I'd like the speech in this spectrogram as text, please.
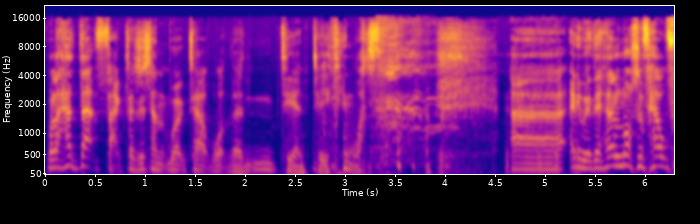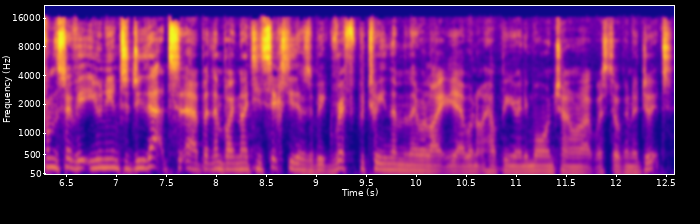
Well, I had that fact. I just hadn't worked out what the TNT thing was. uh, anyway, they had a lot of help from the Soviet Union to do that, uh, but then by 1960 there was a big rift between them, and they were like, "Yeah, we're not helping you anymore." And China were like, "We're still going to do it."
